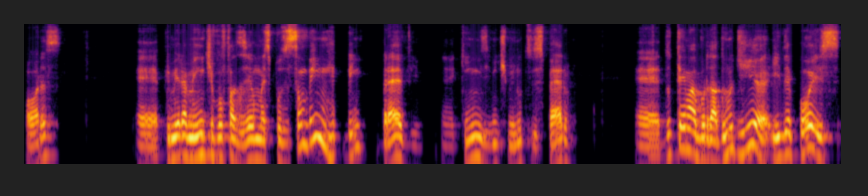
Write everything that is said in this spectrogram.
horas. É, primeiramente, eu vou fazer uma exposição bem, bem breve, é, 15, 20 minutos, espero, é, do tema abordado no dia, e depois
